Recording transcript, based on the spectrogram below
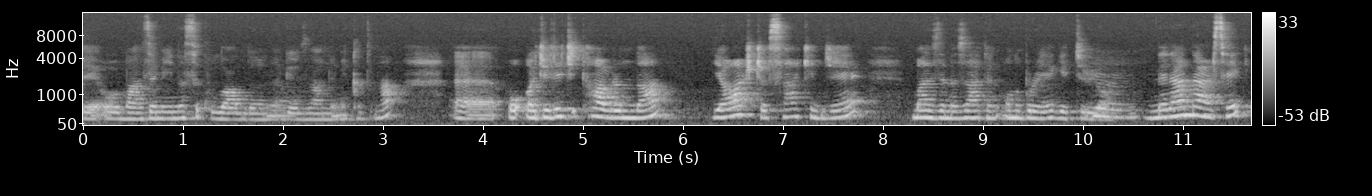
e, o malzemeyi nasıl kullandığını gözlemlemek adına e, o aceleci tavrından yavaşça sakince malzeme zaten onu buraya getiriyor. Hmm. Neden dersek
